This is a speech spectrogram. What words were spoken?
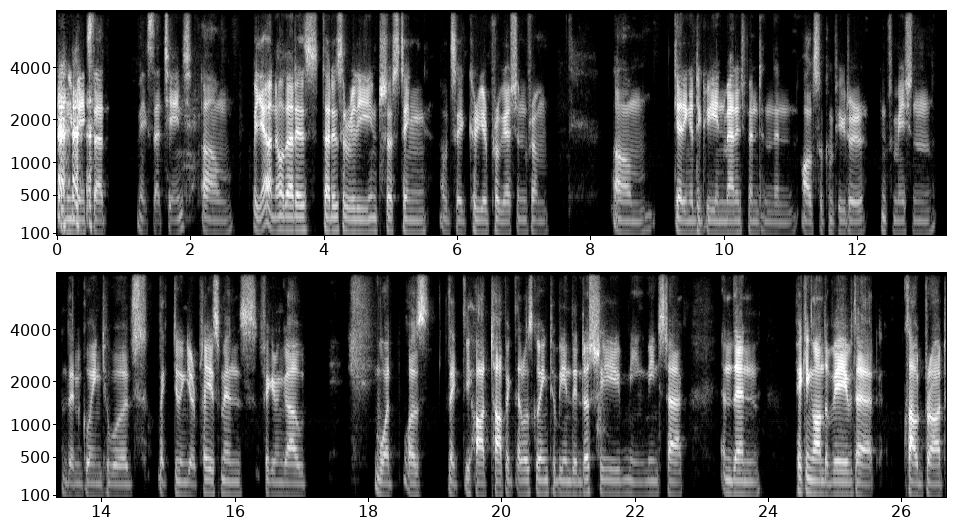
when he makes that makes that change. Um but yeah, no, that is that is a really interesting, I would say, career progression from um getting a degree in management and then also computer information and then going towards like doing your placements, figuring out what was like the hot topic that was going to be in the industry, being mean stack, and then picking on the wave that cloud brought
